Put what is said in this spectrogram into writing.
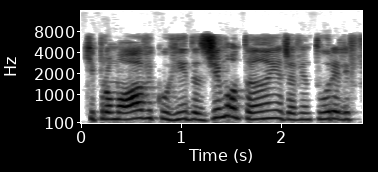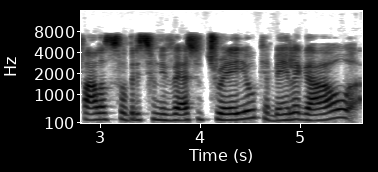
que promove corridas de montanha, de aventura. Ele fala sobre esse universo trail, que é bem legal.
